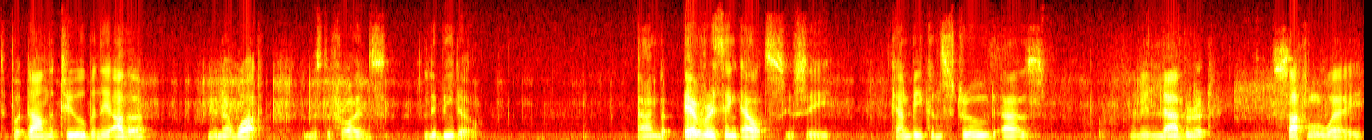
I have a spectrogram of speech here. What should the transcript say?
to put down the tube, and the other, you know what, Mr. Freud's libido. And everything else, you see, can be construed as an elaborate, subtle way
